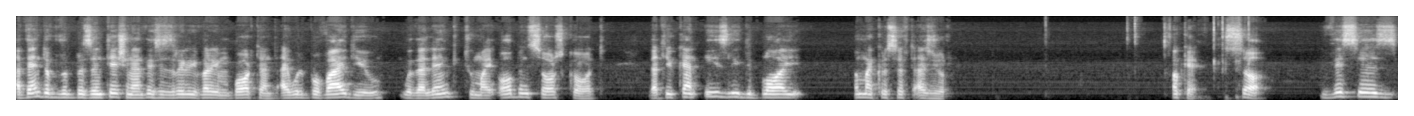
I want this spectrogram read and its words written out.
At the end of the presentation, and this is really very important, I will provide you with a link to my open source code that you can easily deploy on Microsoft Azure. Okay, so this is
